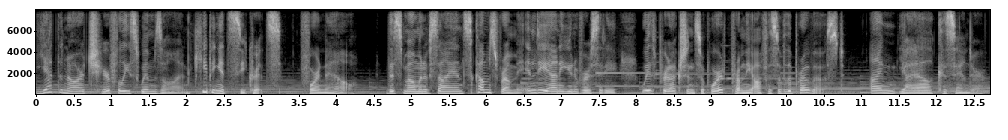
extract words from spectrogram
Yet the nar cheerfully swims on, keeping its secrets for now. This moment of science comes from Indiana University with production support from the Office of the Provost. I'm Yael Ksander.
